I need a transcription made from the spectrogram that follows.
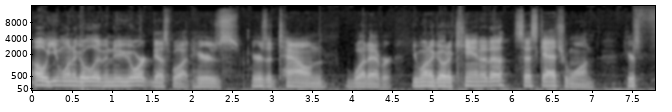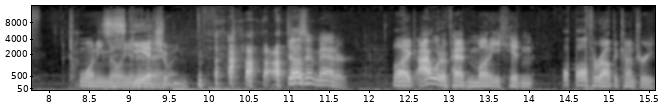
Oh, you want to go live in New York? Guess what? Here's here's a town, whatever. You want to go to Canada, Saskatchewan? Here's twenty million. in. Saskatchewan. Doesn't matter. Like I would have had money hidden all throughout the country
